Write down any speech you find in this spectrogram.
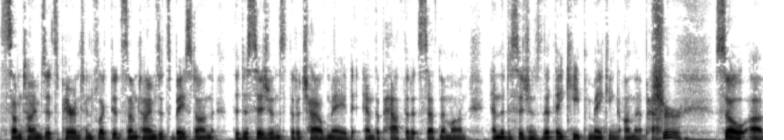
sometimes it's parent inflicted, sometimes it's based on the decisions that a child made and the path that it set them on, and the decisions that they keep making on that path. Sure. So uh,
